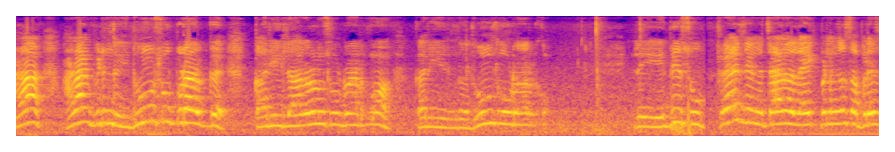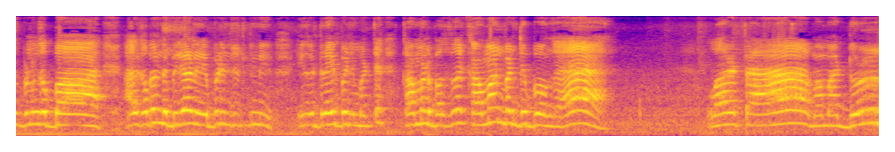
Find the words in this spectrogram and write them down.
ஆனால் ஆனால் விடுங்க இதுவும் சூப்பராக இருக்குது கறி இல்லாததும் சூப்பராக இருக்கும். கறி இருந்ததும் சூப்பராக இருக்கும். இல்லை எது சூப் ஃப்ரெண்ட்ஸ் எங்கள் சேனலை லைக் பண்ணுங்க சப்ஸ்கிரைப் பண்ணுங்க பா அதுக்கப்புறம் இந்த பிரியாணி எப்படி இருந்துச்சுன்னு நீங்கள் ட்ரை பண்ணி மட்டும் கமெண்ட் பாக்ஸில் கமெண்ட் பண்ணிட்டு போங்க. வரட்டா மாமா டுர்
